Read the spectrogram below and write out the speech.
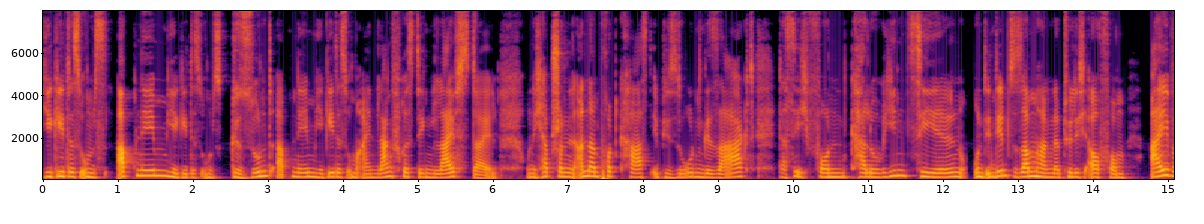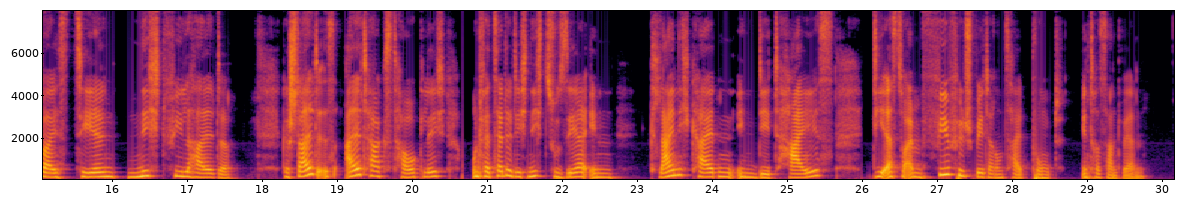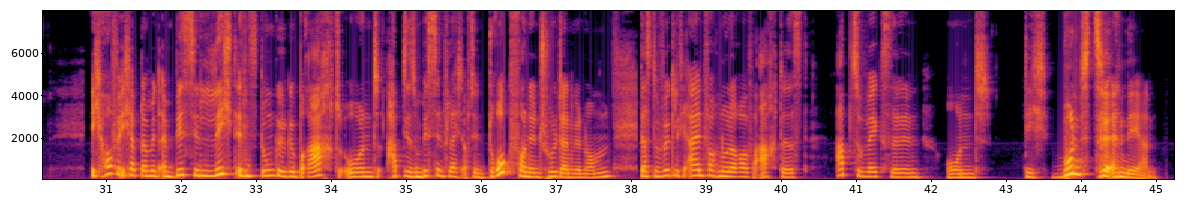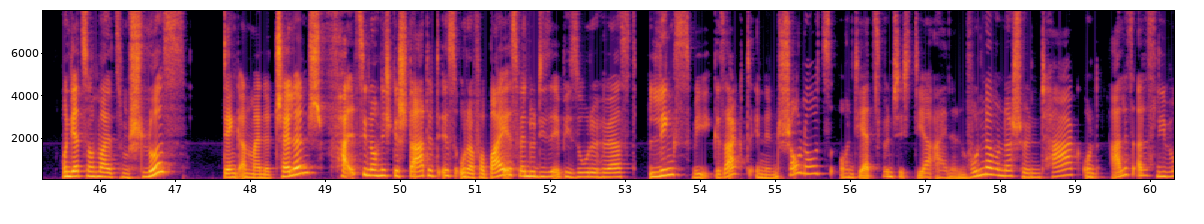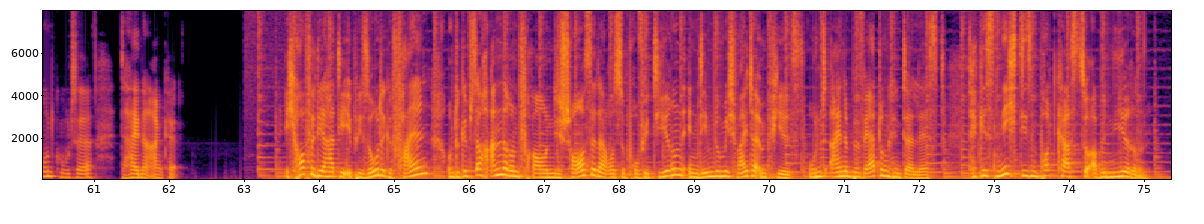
Hier geht es ums Abnehmen, hier geht es ums gesund abnehmen, hier geht es um einen langfristigen Lifestyle. Und ich habe schon in anderen Podcast-Episoden gesagt, dass ich von Kalorienzählen und in dem Zusammenhang natürlich auch vom Eiweißzählen nicht viel halte. Gestalte es alltagstauglich und verzettel dich nicht zu sehr in Kleinigkeiten, in Details, die erst zu einem viel, viel späteren Zeitpunkt interessant werden. Ich hoffe, ich habe damit ein bisschen Licht ins Dunkel gebracht und habe dir so ein bisschen vielleicht auch den Druck von den Schultern genommen, dass du wirklich einfach nur darauf achtest, abzuwechseln und dich bunt zu ernähren. Und jetzt nochmal zum Schluss Denk an meine Challenge, falls sie noch nicht gestartet ist oder vorbei ist, wenn du diese Episode hörst. Links, wie gesagt, in den Show Notes. Und jetzt wünsche ich dir einen wunder wunderschönen Tag und alles, alles Liebe und Gute. Deine Anke. Ich hoffe, dir hat die Episode gefallen und du gibst auch anderen Frauen die Chance, daraus zu profitieren, indem du mich weiterempfiehlst und eine Bewertung hinterlässt. Vergiss nicht, diesen Podcast zu abonnieren.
